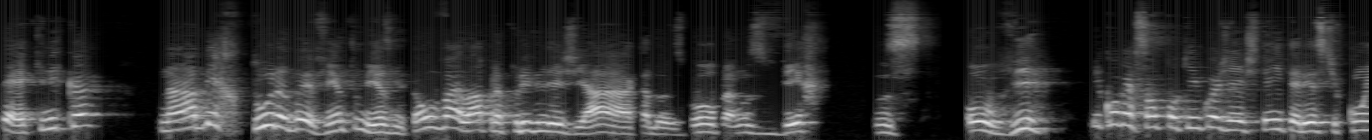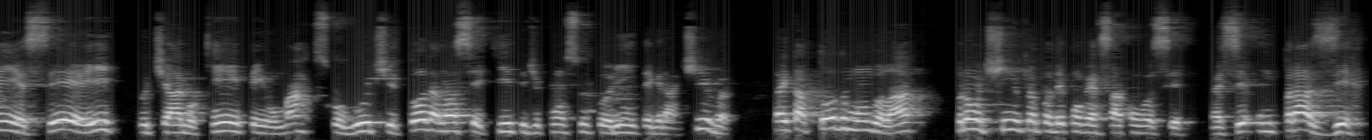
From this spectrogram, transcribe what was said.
técnica, na abertura do evento mesmo. Então vai lá para privilegiar a K2Go, para nos ver, nos ouvir e conversar um pouquinho com a gente. Tem interesse de conhecer aí o Thiago Kempen, o Marcos Koguchi, toda a nossa equipe de consultoria integrativa? Vai estar todo mundo lá prontinho para poder conversar com você. Vai ser um prazer.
